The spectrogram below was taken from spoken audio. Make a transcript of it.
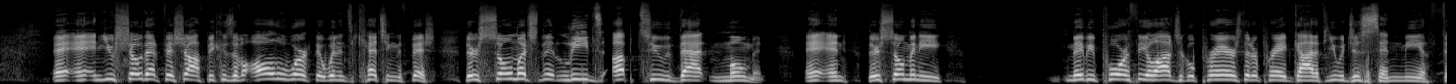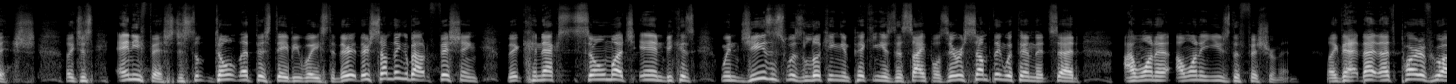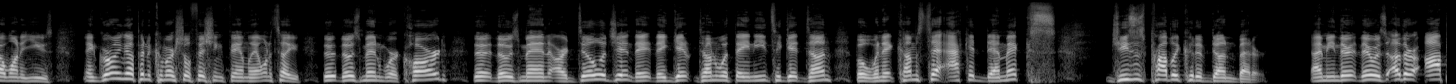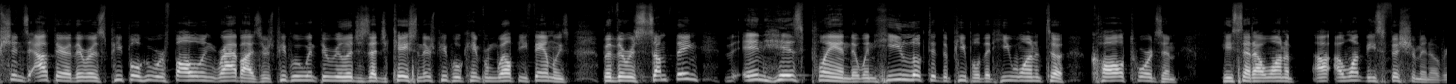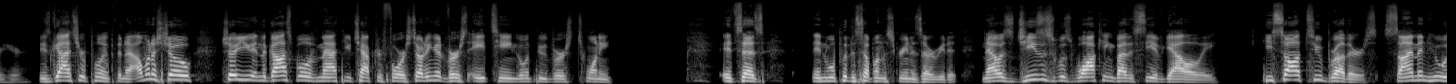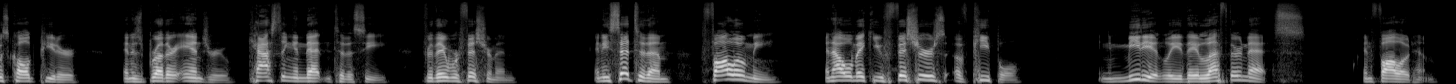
And you show that fish off because of all the work that went into catching the fish. There's so much that leads up to that moment. And there's so many maybe poor theological prayers that are prayed God, if you would just send me a fish, like just any fish, just don't let this day be wasted. There, there's something about fishing that connects so much in because when Jesus was looking and picking his disciples, there was something within that said, I want to I want to use the fishermen. Like that, that, that's part of who I want to use. And growing up in a commercial fishing family, I want to tell you, th- those men work hard. Th- those men are diligent. They, they get done what they need to get done. But when it comes to academics, Jesus probably could have done better. I mean, there, there was other options out there. There was people who were following rabbis. There's people who went through religious education. There's people who came from wealthy families. But there was something in his plan that when he looked at the people that he wanted to call towards him, he said, I want, to, I, want these fishermen over here. These guys who are pulling up the net. I want to show, show you in the Gospel of Matthew chapter 4, starting at verse 18, going through verse 20. It says, and we'll put this up on the screen as I read it. Now, as Jesus was walking by the Sea of Galilee, he saw two brothers, Simon, who was called Peter, and his brother Andrew, casting a net into the sea, for they were fishermen. And he said to them, Follow me, and I will make you fishers of people. And immediately they left their nets and followed him.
